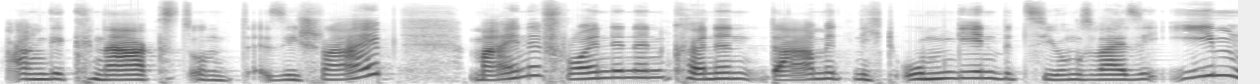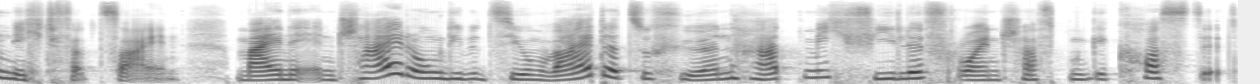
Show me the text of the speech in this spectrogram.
angeknackst und sie schreibt, meine Freundinnen können damit nicht umgehen bzw. ihm nicht verzeihen. Meine Entscheidung, die Beziehung weiterzuführen, hat mich viele Freundschaften gekostet.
